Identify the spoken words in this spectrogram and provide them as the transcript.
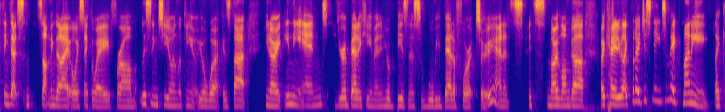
think that's something that I always take away from listening to you and looking at your work is that, you know, in the end, you're a better human and your business will be better for it too. And it's it's no longer okay to be like, but I just need to make money. Like,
